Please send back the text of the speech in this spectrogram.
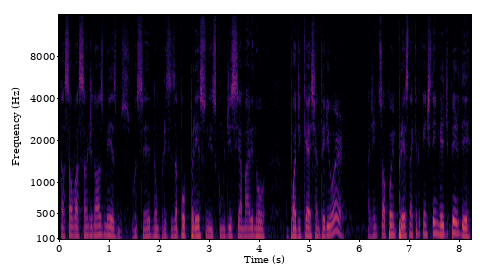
da salvação de nós mesmos. Você não precisa pôr preço nisso. Como disse a Mari no, no podcast anterior, a gente só põe preço naquilo que a gente tem medo de perder.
